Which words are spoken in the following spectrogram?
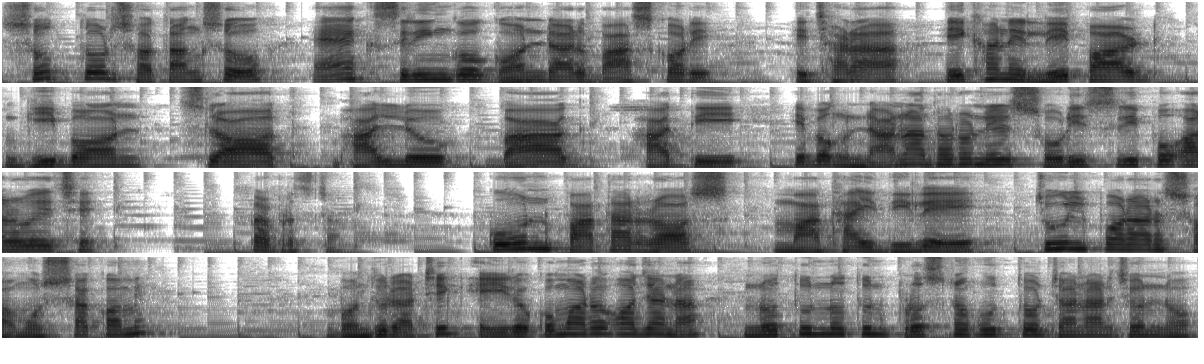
সত্তর শতাংশ এক শৃঙ্গ গন্ডার বাস করে। এছাড়া এখানে লেপার্ড, গিবন, স্লথ, ভাল্লুক, বাঘ, হাতি এবং নানা ধরনের সরীসৃপও আর রয়েছে। প্রশ্ন কোন পাতার রস মাথায় দিলে চুল পড়ার সমস্যা কমে? বন্ধুরা, ঠিক এই রকম আরও অজানা নতুন নতুন প্রশ্ন উত্তর জানার জন্য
